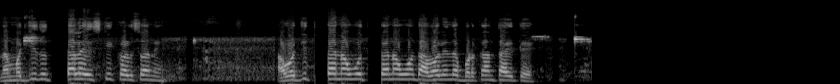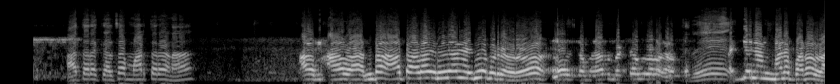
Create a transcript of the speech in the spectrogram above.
ನಮ್ಮ ಅಜ್ಜಿದು ತುಕ್ಕ ಎಲ್ಲ ಇಸ್ಕಿ ಕಳ್ಸೋನಿ. ಆ ಅಜ್ಜಿ ತುಕ್ಕ ನೋವು ನೋವು ಅಂತ ಅವಾಗ್ಲಿಂದ ಬಡ್ಕಂತ ಐತೆ. ಆತರ ತರ ಕೆಲಸ ಮಾಡ್ತಾರಣ್ಣ ಆ- ಅಂದ ಅಂತ ಆ ತರ ಇಲ್ಲ ಇಲ್ಲ ಬಿಡ್ರಿ ಅವರು. ರೇ ಅಜ್ಜಿ ನಂಗ್ ಮನೆ ಬರಲ್ಲ.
